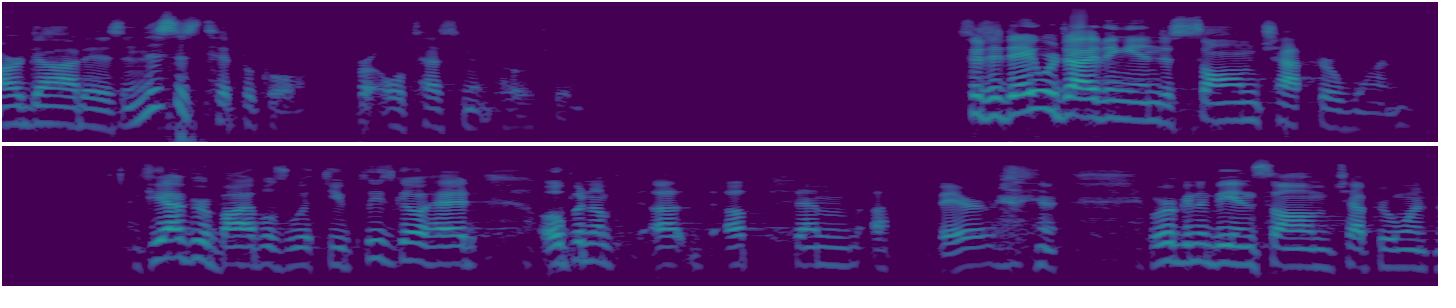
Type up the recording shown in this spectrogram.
our God is. And this is typical for Old Testament poetry. So today we're diving into Psalm chapter 1. If you have your Bibles with you, please go ahead, open up, uh, up them up there. we're going to be in Psalm chapter 1.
